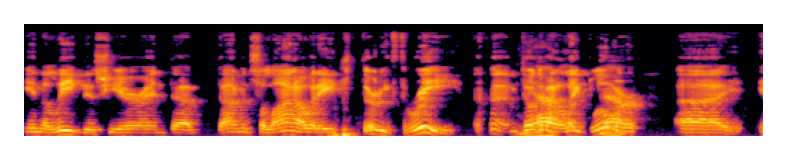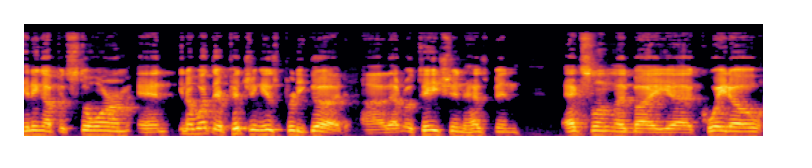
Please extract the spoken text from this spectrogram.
in the league this year. And uh, Donovan Solano at age 33, I'm talking Yeah. about a late bloomer uh, hitting up a storm. And you know what? Their pitching is pretty good. Uh, that rotation has been excellent, led by uh, Cueto,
